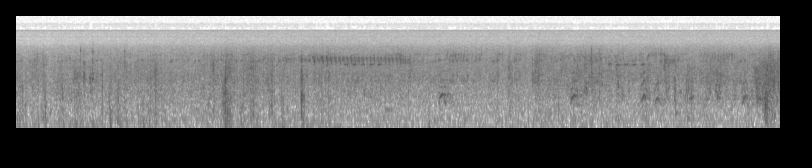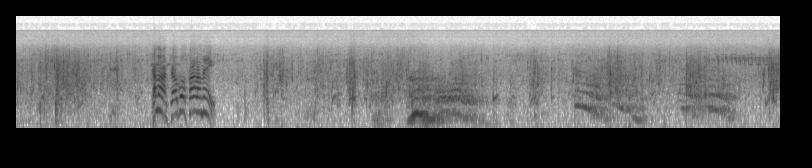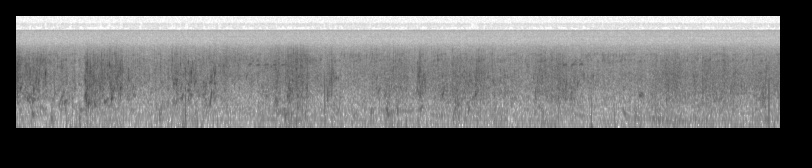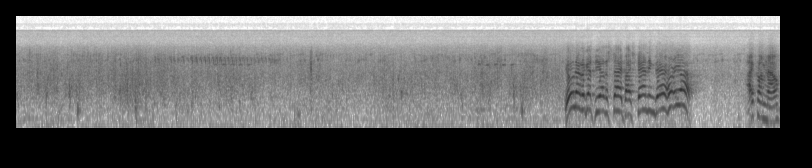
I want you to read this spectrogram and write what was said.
Come on, Tobo, follow me. You'll never get to the other side by standing there. Hurry up. I come now.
